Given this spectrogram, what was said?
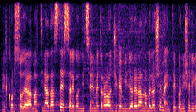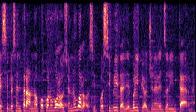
Nel corso della mattinata stessa le condizioni meteorologiche miglioreranno velocemente con i cieli che si presenteranno poco nuvolosi o nuvolosi e possibilità di deboli piogge nelle zone interne.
